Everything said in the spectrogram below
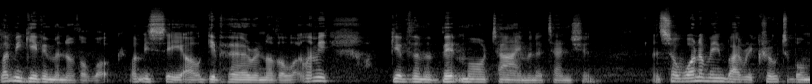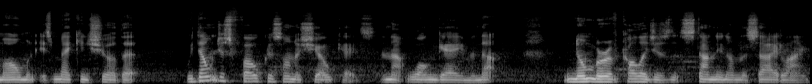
Let me give him another look. Let me see. I'll give her another look. Let me give them a bit more time and attention. And so what I mean by recruitable moment is making sure that we don't just focus on a showcase and that one game and that number of colleges that's standing on the sideline.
